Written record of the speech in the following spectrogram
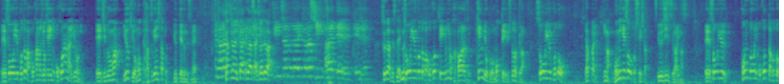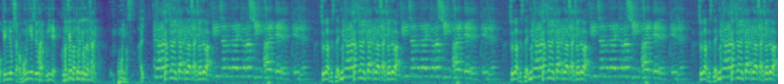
えーそういうことが他の女性に起こらないように、えー自分は勇気を持って発言したと言ってるんですね。発言を書いてください。それでは。おじいちゃんの代からし、あえて、えー。それではですねそういうことが起こっているにもかかわらず、権力を持っている人たちは、そういうことを、やっぱり今、もみ消そうとしてきたという事実があります。えーそういう、本当に起こったことを権力者がもみ消すような国で、はい。発言を止めてください。と思い。ます。は。い。発言を書い。てください。それではそれではですね発言を書い。てください。それではそれではですね発言を書い。てください。それではそれではですね発言を書い。てください。それでは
